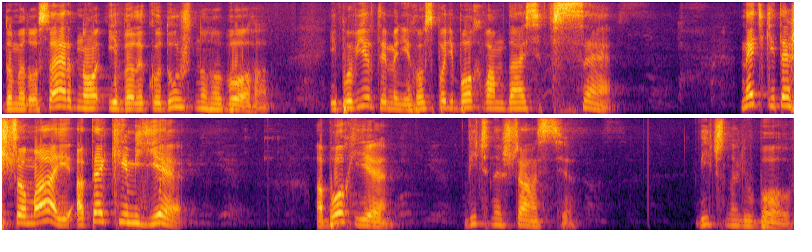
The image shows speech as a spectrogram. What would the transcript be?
до милосердного і великодушного Бога. І повірте мені, Господь Бог вам дасть все. Не тільки те, що має, а те, ким є. А Бог є вічне щастя, вічна любов,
